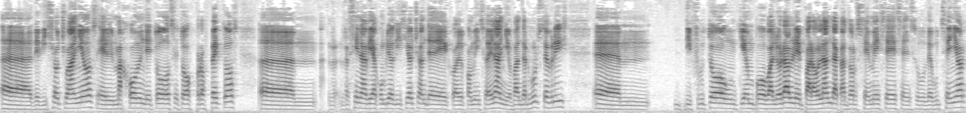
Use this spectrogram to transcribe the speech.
uh, de 18 años, el más joven de todos estos prospectos. Um, recién había cumplido 18 antes del comienzo del año. Van der Burst de Vries um, disfrutó un tiempo valorable para Holanda, 14 meses en su debut senior.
